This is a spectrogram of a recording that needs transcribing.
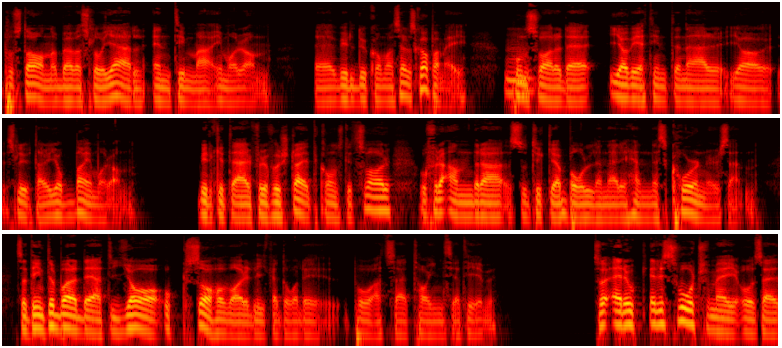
på stan och behöva slå ihjäl en timma imorgon. Eh, vill du komma och sällskapa mig? Hon Mm. svarade, jag vet inte när jag slutar jobba imorgon. Vilket är för det första ett konstigt svar och för det andra så tycker jag bollen är i hennes corner sen. Så det är inte bara det att jag också har varit lika dålig på att här, ta initiativ. Så är det, är det svårt för mig att så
